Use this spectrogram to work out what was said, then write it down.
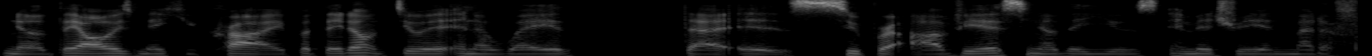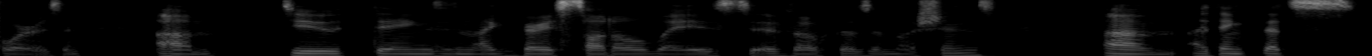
you know they always make you cry, but they don't do it in a way that is super obvious. You know, they use imagery and metaphors and um, do things in like very subtle ways to evoke those emotions. Um, I think that's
